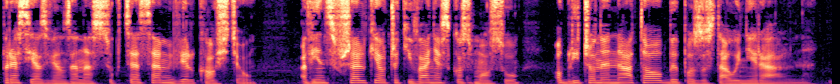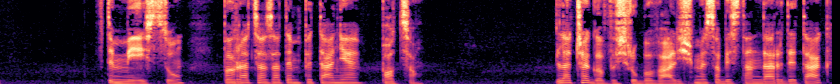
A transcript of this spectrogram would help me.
presja związana z sukcesem i wielkością, a więc wszelkie oczekiwania z kosmosu, obliczone na to, by pozostały nierealne. W tym miejscu powraca zatem pytanie: po co? Dlaczego wyśrubowaliśmy sobie standardy tak,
